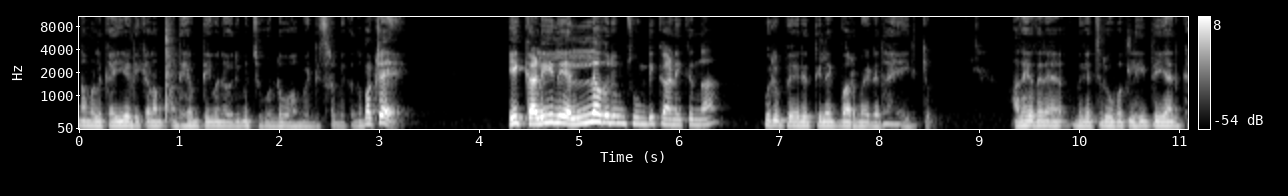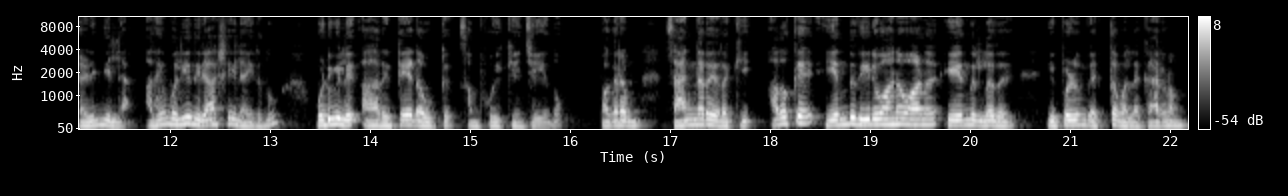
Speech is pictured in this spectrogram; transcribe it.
നമ്മൾ കൈയടിക്കണം അദ്ദേഹം ടീമിനെ ഒരുമിച്ച് കൊണ്ടുപോകാൻ വേണ്ടി ശ്രമിക്കുന്നു. പക്ഷേ ഈ കളിയിൽ എല്ലാവരും ചൂണ്ടിക്കാണിക്കുന്ന ഒരു പേര് തിലക് വർമ്മയുടേതായിരിക്കും. അദ്ദേഹത്തിന് മികച്ച രൂപത്തിൽ ഹിറ്റ് ചെയ്യാൻ കഴിഞ്ഞില്ല. അദ്ദേഹം വലിയ നിരാശയിലായിരുന്നു. ഒടുവിൽ ആ റിട്ടയർഡ് ഔട്ട് സംഭവിക്കുകയും ചെയ്യുന്നു. പകരം സാന്നറെ ഇറക്കി. അതൊക്കെ എന്ത് തീരുമാനമാണ് എന്നുള്ളത് ഇപ്പോഴും വ്യക്തമല്ല. കാരണം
